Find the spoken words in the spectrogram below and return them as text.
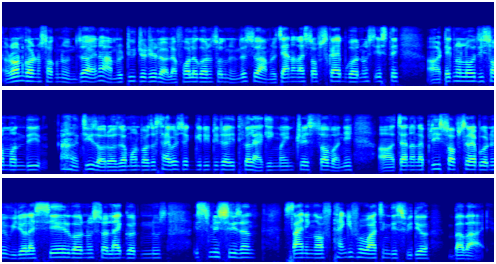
रन गर्न सक्नुहुन्छ होइन? हाम्रो ट्युटोरियलहरूलाई फलो गर्न सक्नुहुन्छ सो हाम्रो च्यानललाई सब्सक्राइब गर्नुहोस्। यस्तै टेक्नोलोजी सम्बन्धी चिजहरू हजुरलाई मनपर्छ। साइबर सेक्युरिटी र इथिकल ह्याकिङमा इन्ट्रेस्ट छ भने च्यानललाई प्लिज सब्सक्राइब गर्नु भिडियोलाई सेयर गर्नुहोस् र लाइक गरिदिनुहोस् स्मिथ सिजन signing off thank you for watching this video bye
